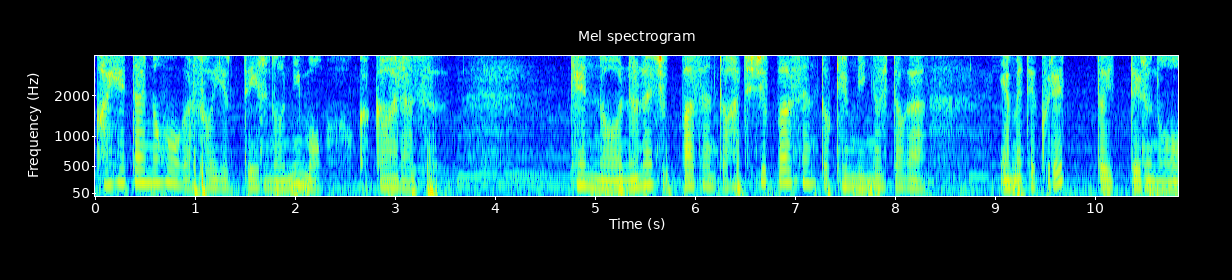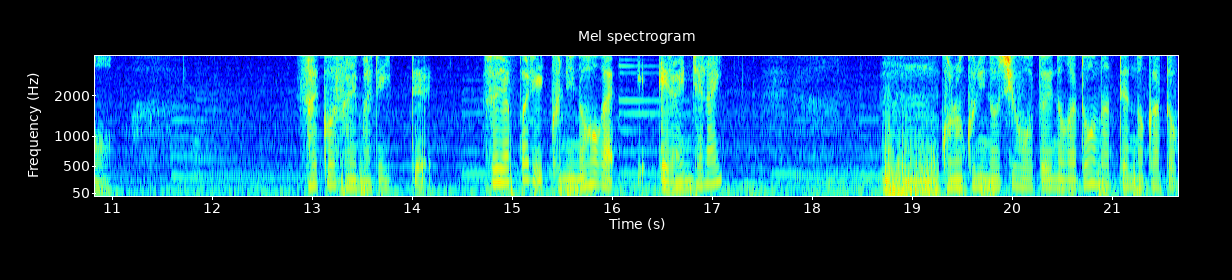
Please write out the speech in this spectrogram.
海兵隊の方がそう言っているのにもかかわらず県の 70%80% 県民の人がやめてくれと言ってるのを最高裁まで行ってそれやっぱり国の方が偉いんじゃない？うんこの国の司法というのがどうなってんのかと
